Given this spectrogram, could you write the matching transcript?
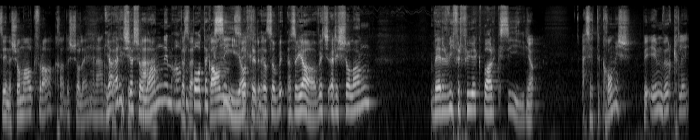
Sie haben ihn schon mal gefragt, das ist schon länger her. Ja, er ist ja schon äh, lange im Adelboden ganz gewesen, oder? Also, also ja, weißt, er ist schon lange, wäre er wie verfügbar gewesen. Ja. Es hat komisch, bei ihm wirklich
